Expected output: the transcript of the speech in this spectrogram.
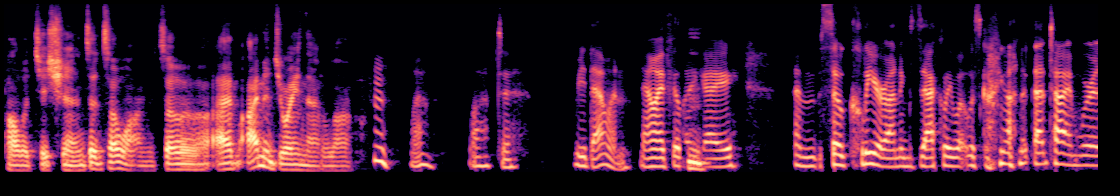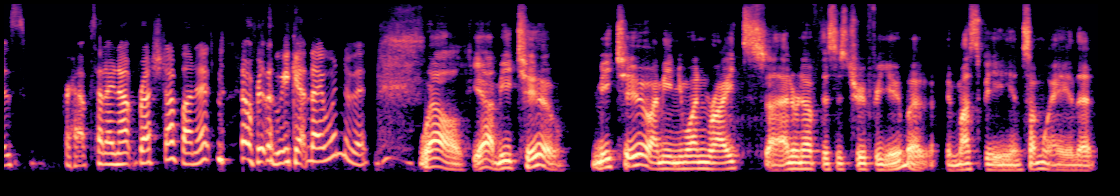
politicians, and so on. So I'm, I'm enjoying that a lot. Hmm, wow. I'll have to read that one. Now I feel like mm. I am so clear on exactly what was going on at that time, whereas perhaps had I not brushed up on it over the weekend, I wouldn't have been. Well, yeah, me too. Me too. I mean, one writes, uh, I don't know if this is true for you, but it must be in some way that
